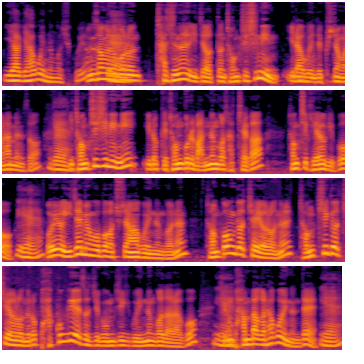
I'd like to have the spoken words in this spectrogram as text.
이야기하고 있는 것이고요. 윤석열 예. 후보는 자신을 이제 어떤 정치 신인이라고 음. 이제 규정을 하면서 예. 이 정치 신인이 이렇게 정부를 맡는 것 자체가 정치 개혁이고 예. 오히려 이재명 후보가 주장하고 있는 거는 정권 교체 여론을 정치 교체 여론으로 바꾸기 위해서 지금 움직이고 있는 거다라고 예. 지금 반박을 하고 있는데 예.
